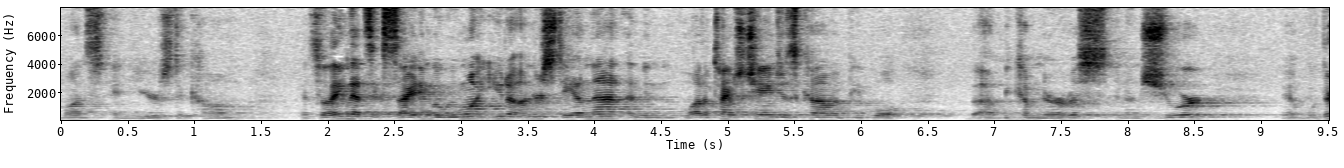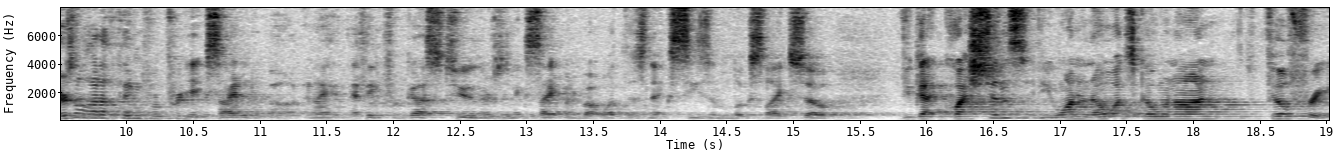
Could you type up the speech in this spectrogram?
months and years to come. And so I think that's exciting, but we want you to understand that. I mean, a lot of times changes come and people uh, become nervous and unsure. And there's a lot of things we're pretty excited about. And I, I think for Gus, too, there's an excitement about what this next season looks like. So if you've got questions, if you want to know what's going on, feel free.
